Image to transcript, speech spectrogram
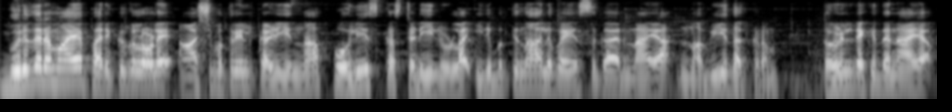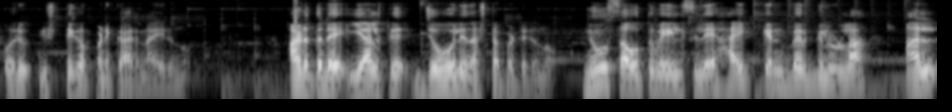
ഗുരുതരമായ പരിക്കുകളോടെ ആശുപത്രിയിൽ കഴിയുന്ന പോലീസ് കസ്റ്റഡിയിലുള്ള ഇരുപത്തിനാല് വയസ്സുകാരനായ നവീദ് അക്രം തൊഴിൽ രഹിതനായ ഒരു ഇഷ്ടിക പണിക്കാരനായിരുന്നു അടുത്തിടെ ഇയാൾക്ക് ജോലി നഷ്ടപ്പെട്ടിരുന്നു. ന്യൂ സൗത്ത് വെയിൽസിലെ ഹൈക്കൻബെർഗിലുള്ള Al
